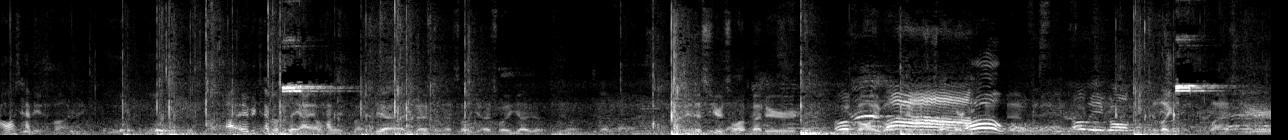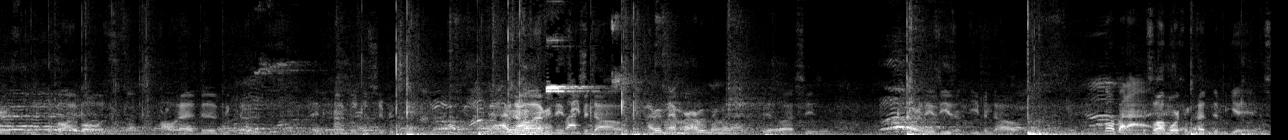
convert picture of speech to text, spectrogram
I was having fun. Uh, every time I play, I was having fun. Yeah, exactly. That's why. That's why you gotta. You know. I mean, this year it's a lot better with volleyball too. 'cause It's a lot more competitive. Oh. Because like last year, the volleyball was competitive because they kind of built a super team. I Now remember everything's last- evened out. I remember, I remember that. Yeah, last season. Everything's even- evened out. No, but It's a I, lot more competitive games.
